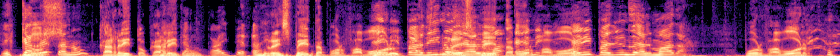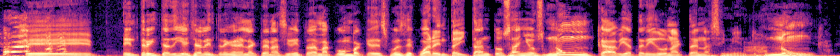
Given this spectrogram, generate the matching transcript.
Es carreta, nos- ¿no? Carreto, Carreto. Ay, car- ay, pero- ay. Respeta, por favor. Es mi padrino de. Respeta, Es por mi- favor. Es mi padrino de almohada. Por favor. Eh, en 30 días ya le entregan el acta de nacimiento de Macumba, que después de cuarenta y tantos años nunca había tenido un acta de nacimiento. nunca.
